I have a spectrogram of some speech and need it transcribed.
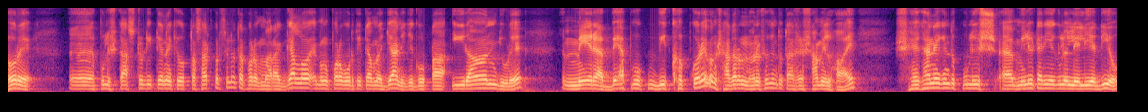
ধরে পুলিশ কাস্টডিতে নাকি অত্যাচার করছিল, তারপরে মারা গেল এবং পরবর্তীতে আমরা জানি যে গোটা ইরান জুড়ে মেয়েরা ব্যাপক বিক্ষোভ করে এবং সাধারণ মানুষও কিন্তু তার সাথে সামিল হয়। সেখানে কিন্তু পুলিশ মিলিটারি এগুলো লেলিয়ে দিয়েও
